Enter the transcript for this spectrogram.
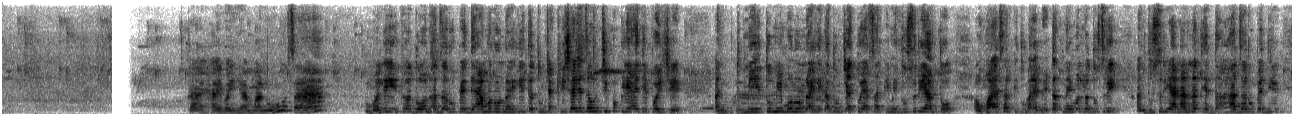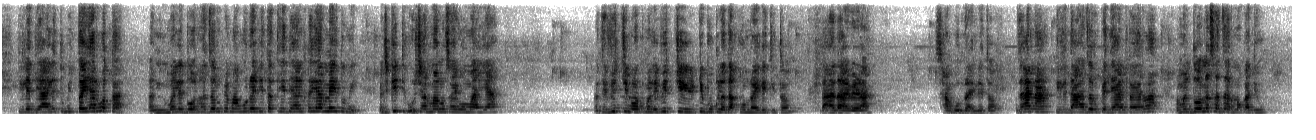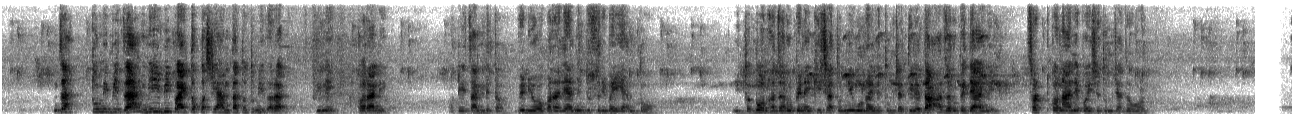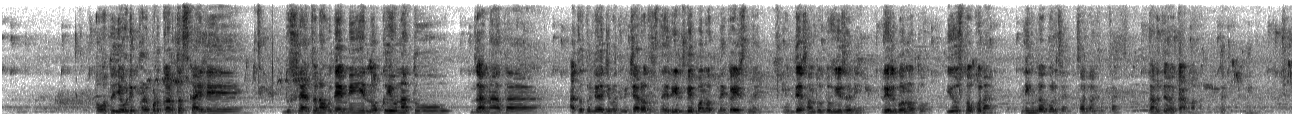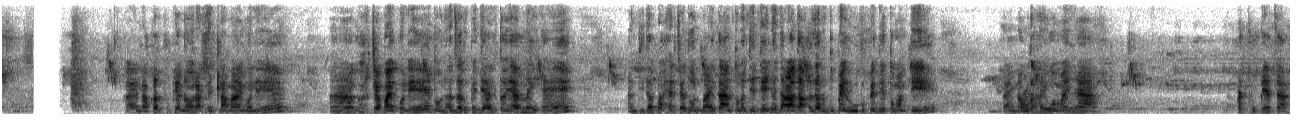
काय हाय बाई ह्या माणूस हा? मला इथं दोन हजार रुपये द्या म्हणून राहिली तर तुमच्या खिशाला जाऊन चिपकली आहे ते पैसे. आणि मी तुम्ही म्हणून राहिली का तुमच्या तुझ्यासारखी मी दुसरी आणतो. अहो माझ्यासारखी तुम्हाला भेटत नाही म्हणलं दुसरी. आणि दुसरी आणणार ना ते दहा हजार रुपये दि तिला द्यायला तुम्ही तयार होता. आणि मला दोन हजार रुपये मागून राहिली तर ते द्यायला तयार नाही तुम्ही. म्हणजे किती हुशार माणूस आहे हो माया. आणि ते वीसची नोट मला वीसची टिबुकला दाखवून राहिले तिथं. दहा दहा वेळा सांगून राहिले तर. जा ना तिला दहा हजार रुपये द्यायला तयार राहा. मला दोनच हजार नका देऊ. जा तुम्ही बी जा मी बी पाहतो कशी आणता तर तुम्ही घरात तिले कराले. मोठे चालले तर व्हिडिओ कराले आणि दुसरी बाई आणतो. इथं दोन हजार रुपये नाही खिशातून निघून राहिले तुमच्या तिला दहा हजार रुपये द्याले. सटकन आले पैसे तुमच्याजवळ. अहो तू एवढी फडफड करतच कायले दुसऱ्यांचं ना उद्या मी नको येऊ ना तू. जा ना आता. आता तुला अजिबात विचारतच नाही रील बी बनवत नाही काहीच नाही. उद्या सांगतो दोघी जणी रील बनवतो. येऊच नको ना. निघ लवकर चला आता झालं तेव्हा कामाला. काय लाकड फुक्या नवरा भेटला माय मले? हा घरच्या बायकोले दोन हजार रुपये द्यायला तयार नाही आहे आणि तिथं बाहेरच्या दोन बायका आणतो म्हणते त्याला दहा दहा हजार रुपये रुपये देतो म्हणते. काय नवरा आहे व हो माझ्या लाकड फुक्याचा.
